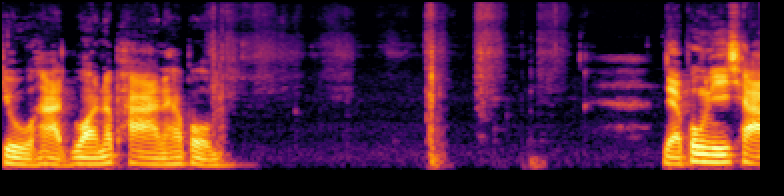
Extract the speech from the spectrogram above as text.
อยู่หาดวอนภานะครับผม เดี๋ยวพรุ่งนี้เช้า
